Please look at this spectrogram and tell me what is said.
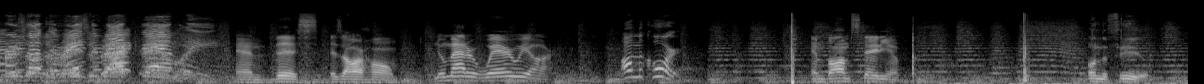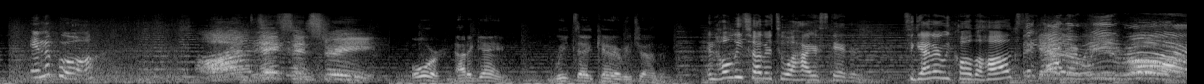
members of the Razorback family. And this is our home. No matter where we are. On the court. In Baum Stadium. On the field. In the pool. On Dixon Street. Or at a game. We take care of each other. And hold each other to a higher standard. Together we call the Hogs. Together we roar!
